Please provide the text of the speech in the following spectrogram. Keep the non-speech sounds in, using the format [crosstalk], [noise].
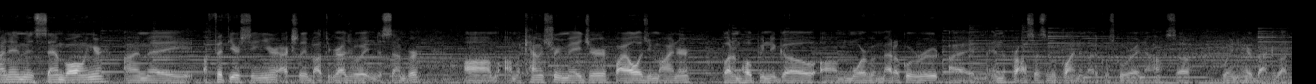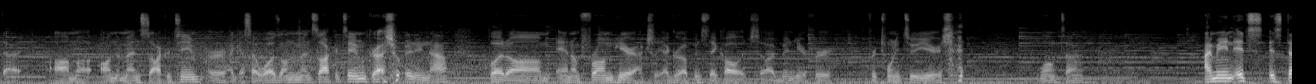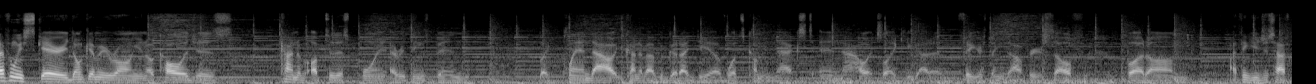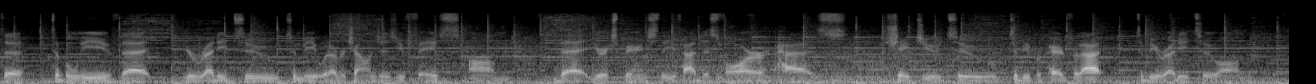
My name is Sam Ballinger. I'm a, a fifth year senior, actually about to graduate in December. Um, I'm a chemistry major, biology minor, but I'm hoping to go um, more of a medical route. I'm in the process of applying to medical school right now, so waiting to hear back about that. I'm uh, on the men's soccer team, or I guess I was on the men's soccer team, [laughs] graduating now. But, um, and I'm from here actually. I grew up in State College, so I've been here for, for 22 years. [laughs] Long time. I mean, it's, it's definitely scary, don't get me wrong. You know, college is kind of up to this point, everything's been like planned out. You kind of have a good idea of what's coming next, and now it's like you got to figure things out for yourself. But um, I think you just have to to believe that you're ready to to meet whatever challenges you face. Um, that your experience that you've had this far has shaped you to to be prepared for that, to be ready to um,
